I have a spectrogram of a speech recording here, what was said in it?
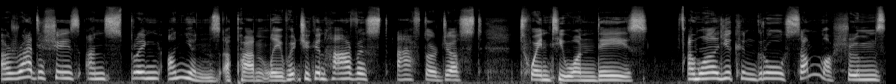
are radishes and spring onions, apparently, which you can harvest after just 21 days. And while you can grow some mushrooms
